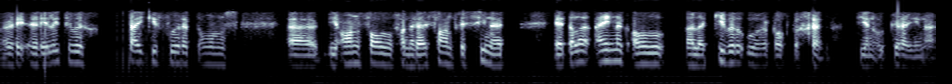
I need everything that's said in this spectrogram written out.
re relatief tydjie voordat ons uh die aanval van Rusland gesien het, het hulle eintlik al hulle kuberoorlog begin teen Oekraïne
